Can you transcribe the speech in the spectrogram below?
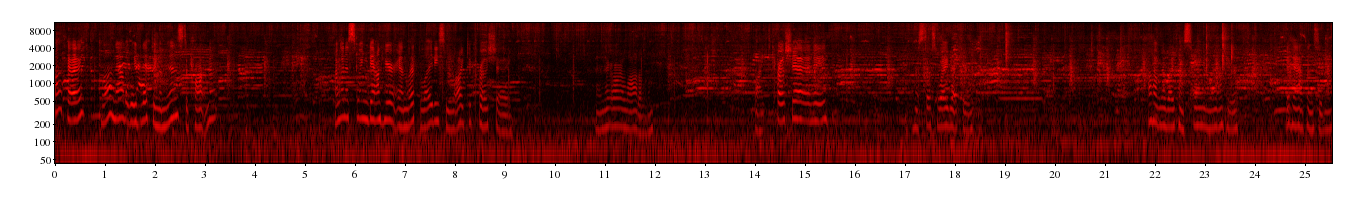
Okay. Well, now that we've looked in the men's department, I'm going to swing down here and let the ladies who like to crochet, and there are a lot of them, like to crochet. This stuff's way back here. I hope nobody comes swinging around here. It happens, you know.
